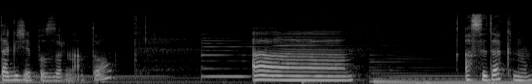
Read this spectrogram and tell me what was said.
Takže pozor na to. A asi tak, no.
